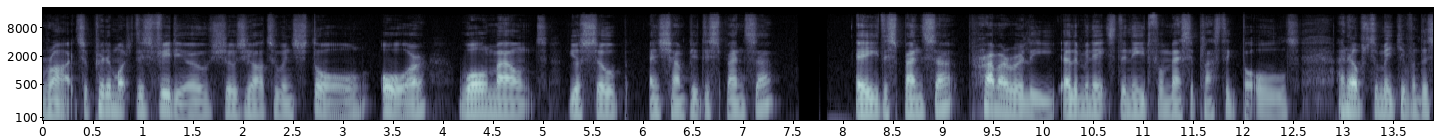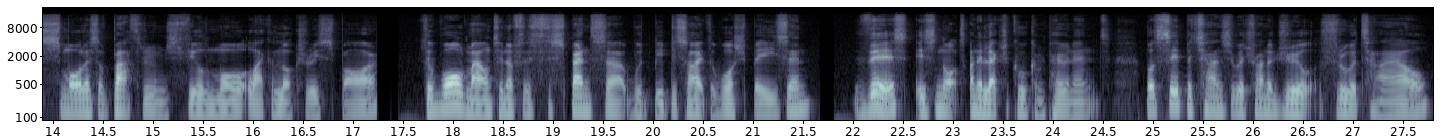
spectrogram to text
Right, so pretty much this video shows you how to install or wall mount your soap and shampoo dispenser. A dispenser primarily eliminates the need for messy plastic bottles and helps to make even the smallest of bathrooms feel more like a luxury spa. The wall mounting of this dispenser would be beside the wash basin. This is not an electrical component, but say perchance you were trying to drill through a tile.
